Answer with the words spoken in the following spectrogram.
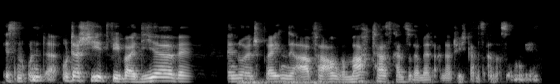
ist ein Unterschied wie bei dir, wenn, wenn du entsprechende Erfahrungen gemacht hast, kannst du damit natürlich ganz anders umgehen.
